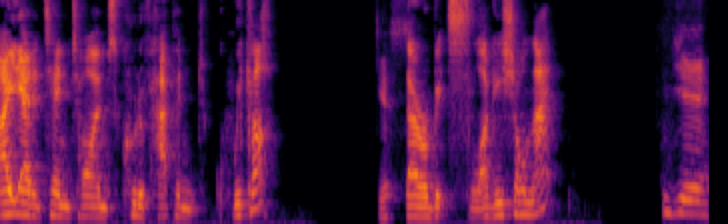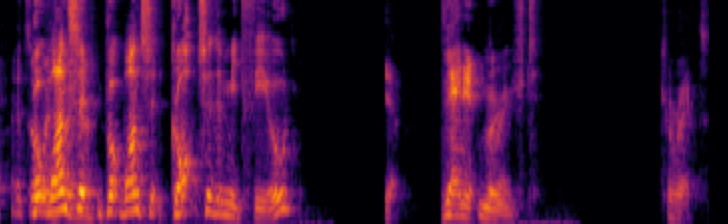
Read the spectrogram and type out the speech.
eight out of ten times could have happened quicker. Yes. They were a bit sluggish on that. yeah. It's But once been a- it but once it got to the midfield, Yeah. then it moved. correct,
